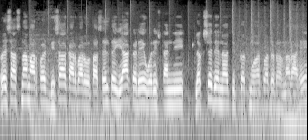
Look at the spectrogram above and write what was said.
प्रशासनामार्फत ढिसाळ कारभार होत असेल तर याकडे वरिष्ठांनी लक्ष देणं तितकंच महत्त्वाचं ठरणार आहे.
